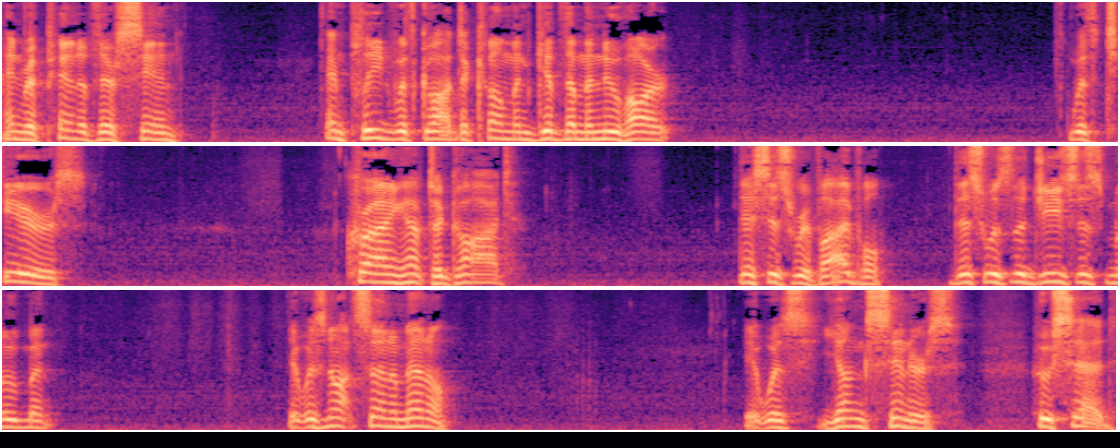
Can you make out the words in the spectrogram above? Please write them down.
and repent of their sin and plead with God to come and give them a new heart. With tears, crying out to God. This is revival. This was the Jesus movement. It was not sentimental. It was young sinners who said,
